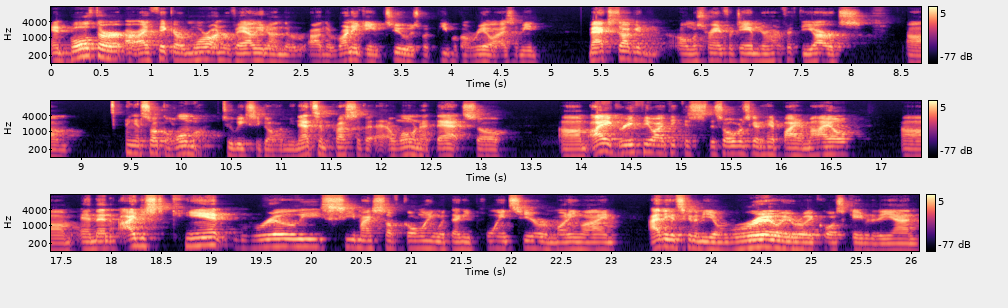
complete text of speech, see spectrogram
And both are, are, I think, are more undervalued on the on the running game too, is what people don't realize. I mean, Max Duggan almost ran for damn near 150 yards um, against Oklahoma two weeks ago. I mean, that's impressive alone at that. So um, I agree with you. I think this this over is going to hit by a mile. Um, and then I just can't really see myself going with any points here or money line. I think it's going to be a really, really close game to the end.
